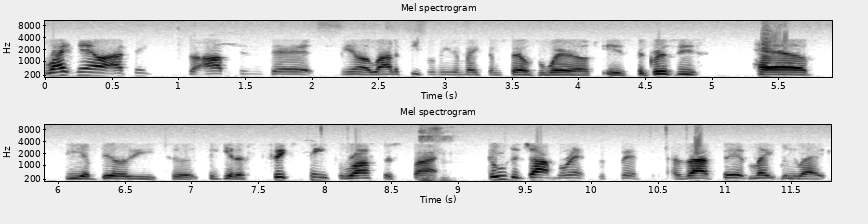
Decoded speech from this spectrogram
right now, I think the option that you know a lot of people need to make themselves aware of is the Grizzlies have the ability to, to get a 16th roster spot mm-hmm. through the Ja Morant suspension. As I've said lately, like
